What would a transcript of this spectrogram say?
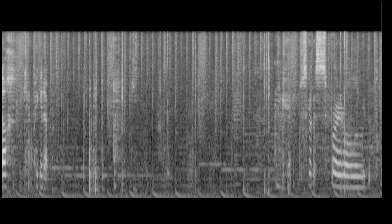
Ugh, can't pick it up. Okay, just gotta spread it all over the place.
